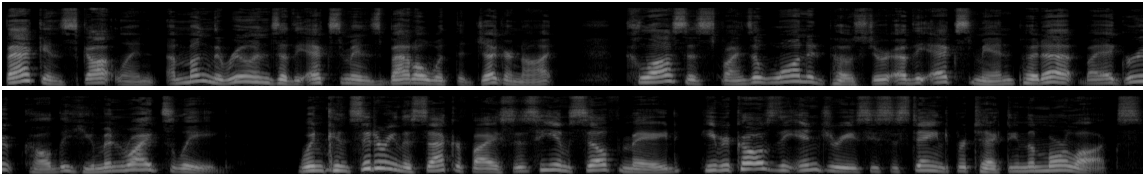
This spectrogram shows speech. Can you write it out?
Back in Scotland, among the ruins of the X-Men's battle with the Juggernaut, Colossus finds a wanted poster of the X Men put up by a group called the Human Rights League. When considering the sacrifices he himself made, he recalls the injuries he sustained protecting the Morlocks.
